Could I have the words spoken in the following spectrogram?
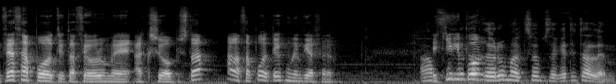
δεν θα πω ότι τα θεωρούμε αξιόπιστα, αλλά θα πω ότι έχουν ενδιαφέρον. Αφού Εκεί δεν λοιπόν. τα θεωρούμε αξιόπιστα, γιατί τα λέμε;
